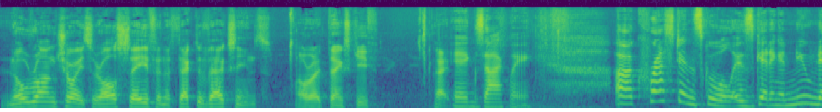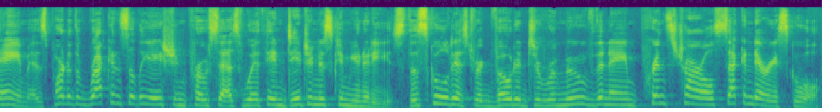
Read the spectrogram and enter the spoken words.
No wrong choice. They're all safe and effective vaccines. All right. Thanks, Keith. Exactly. Uh, Creston School is getting a new name as part of the reconciliation process with Indigenous communities. The school district voted to remove the name Prince Charles Secondary School.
